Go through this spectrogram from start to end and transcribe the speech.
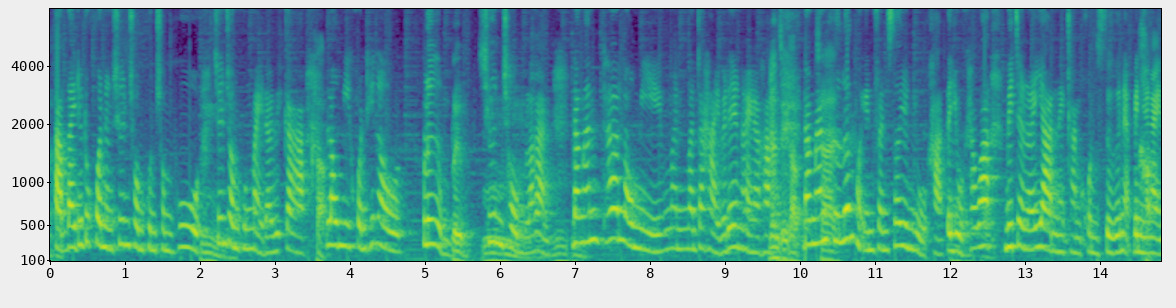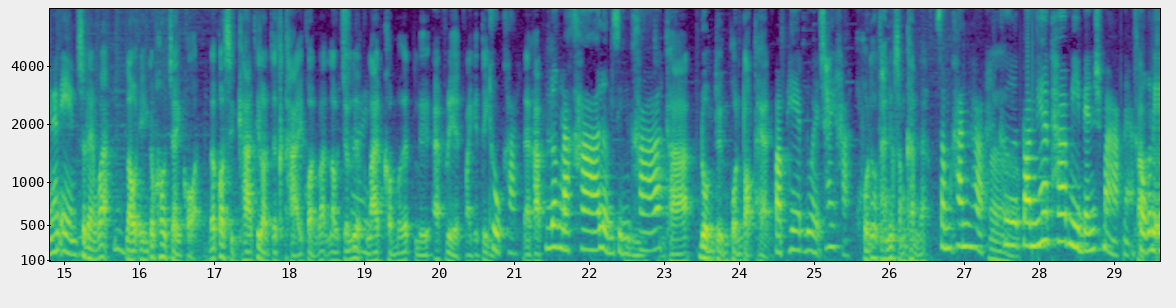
อ่าตราบใดที่ทุกคนยังชื่นชมคุณชมพู่อืมชื่นชมคุณใหม่ดาวิกาครับเรามีคนที่เรา ปลื้มปลื้มชื่นชมแล้วกันอืมดังนั้นถ้าเรามีมันมันจะหายไปได้ยังไงอะคะนั่นสิครับดังนั้นใช่คือเรื่องของอินฟลูเอนเซอร์ยังอยู่ค่ะ แต่อยู่แค่ว่าวิจารณญาณในการคนซื้อเนี่ยเป็นยังไงนั่นเอง แสดงว่าเราเองต้องเข้าใจก่อน แล้วก็สินค้าที่เราจะขายก่อนว่าเราจะเลือกใช่ live commerce หรือ affiliate marketing ถูกค่ะนะครับเรื่องราคาเรื่องสินค้าสินค้ารวมถึงผลตอบแทนประเภทด้วยใช่ค่ะ ผลตอบแทนนี่สำคัญนะสำคัญค่ะอ่าคือตอนเนี้ยถ้ามีเบนช์มาร์กเนี่ยครับปกติ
